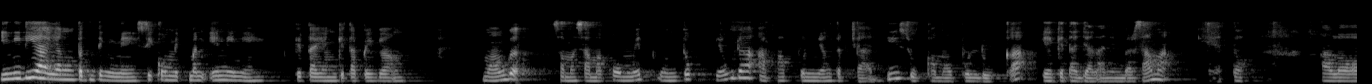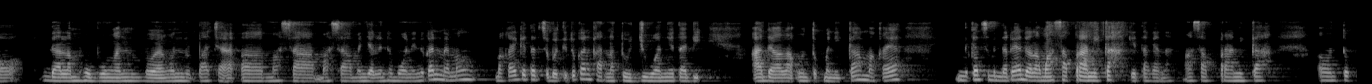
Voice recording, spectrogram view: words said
ini dia yang penting nih, si komitmen ini nih kita yang kita pegang. Mau nggak sama-sama komit untuk ya udah apa pun yang terjadi suka maupun duka ya kita jalanin bersama gitu. Kalau dalam hubungan bangun pacar uh, masa masa menjalin hubungan itu kan memang makanya kita sebut itu kan karena tujuannya tadi adalah untuk menikah makanya ini kan sebenarnya adalah masa pranikah kita kan masa pranikah untuk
